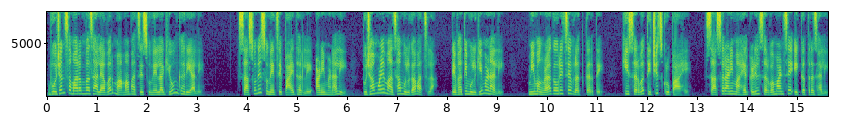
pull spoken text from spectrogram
भोजन समारंभ झाल्यावर मामा भाचे सुनेला घेऊन घरी आले. सासूने सुनेचे पाय धरले आणि म्हणाली तुझ्यामुळे माझा मुलगा वाचला. तेव्हा ती मुलगी म्हणाली मी मंगळागौरीचे व्रत करते. ही सर्व तिचीच कृपा आहे. सासर आणि माहेरकडील सर्व माणसे एकत्र झाली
